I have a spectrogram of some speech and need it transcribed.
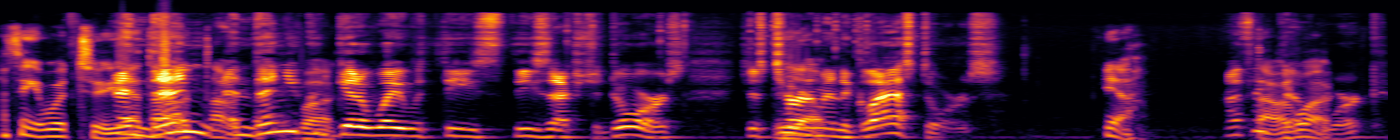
I think it would too. Yeah, and that then that and then you could get away with these these extra doors. Just turn Yeah. them into glass doors. Yeah, I think That would work. work.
